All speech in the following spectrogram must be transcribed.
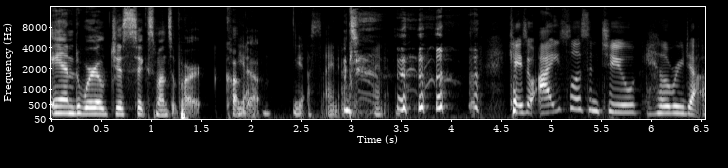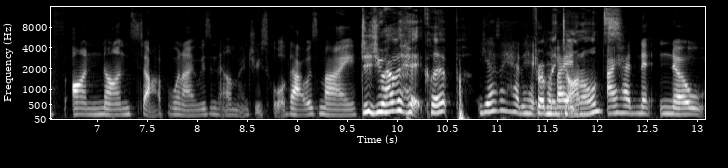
And we're just six months apart. Calm Yeah. down. Yes, I know. I know. Okay, so I used to listen to Hilary Duff on nonstop when I was in elementary school. That was my Did you have a hit clip? yes. I had a hit From clip. I had- McDonald's? I had, no.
